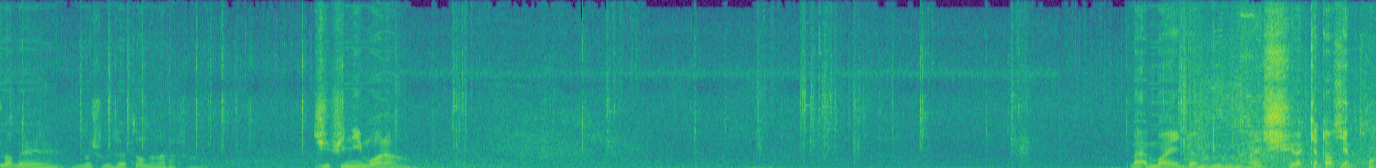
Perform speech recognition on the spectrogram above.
Non mais moi je vous attendrai à la fin. J'ai fini moi là. Bah moi il me reste, je suis à 14ème point.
